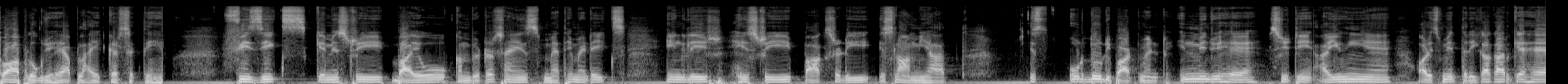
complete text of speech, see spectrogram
तो आप लोग जो है अप्लाई कर सकते हैं। Physics chemistry bio computer science mathematics English history Pak study Islamiat. इस उर्दू डिपार्टमेंट। इनमें जो है सीटें आई हुई हैं और इसमें तरीकाकार क्या है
